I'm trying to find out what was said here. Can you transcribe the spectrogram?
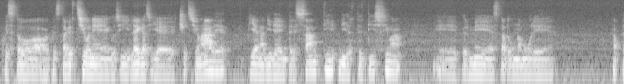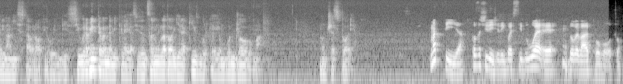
questo, questa versione così Legacy è eccezionale, piena di idee interessanti, divertentissima e per me è stato un amore a prima vista proprio, quindi sicuramente Pandemic Legacy senza nulla togliere a Kingsburg che è un buon gioco, ma non c'è storia. Mattia, cosa ci dici di questi due e dove va il tuo voto?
